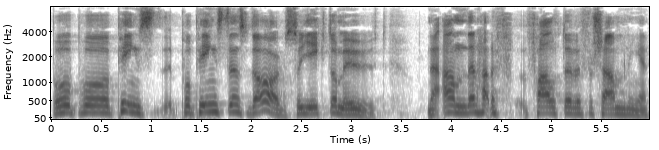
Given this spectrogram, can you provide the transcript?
På, på, pingst, på pingstens dag så gick de ut. När anden hade fallit över församlingen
